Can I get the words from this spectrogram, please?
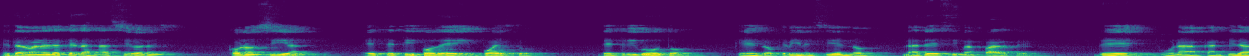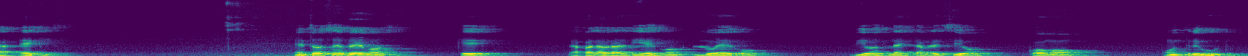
De tal manera que las naciones conocían este tipo de impuesto, de tributo, que es lo que viene siendo la décima parte de una cantidad X. Entonces vemos que la palabra diezmo luego Dios la estableció como un tributo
